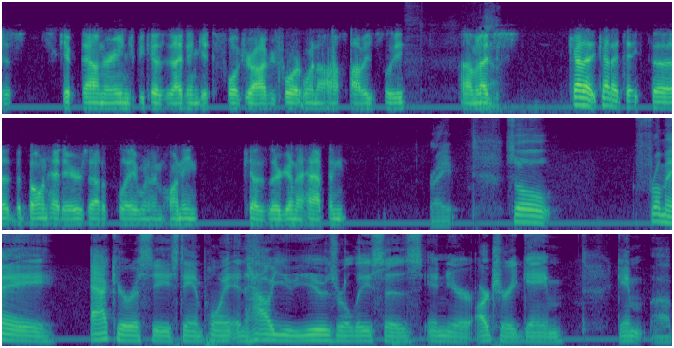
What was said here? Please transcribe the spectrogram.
just skipped down range because I didn't get to full draw before it went off. Obviously, um, and I just kind of kind of take the the bonehead errors out of play when I'm hunting because they're going to happen. Right. So from a accuracy standpoint and how you use releases in your archery game game uh,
